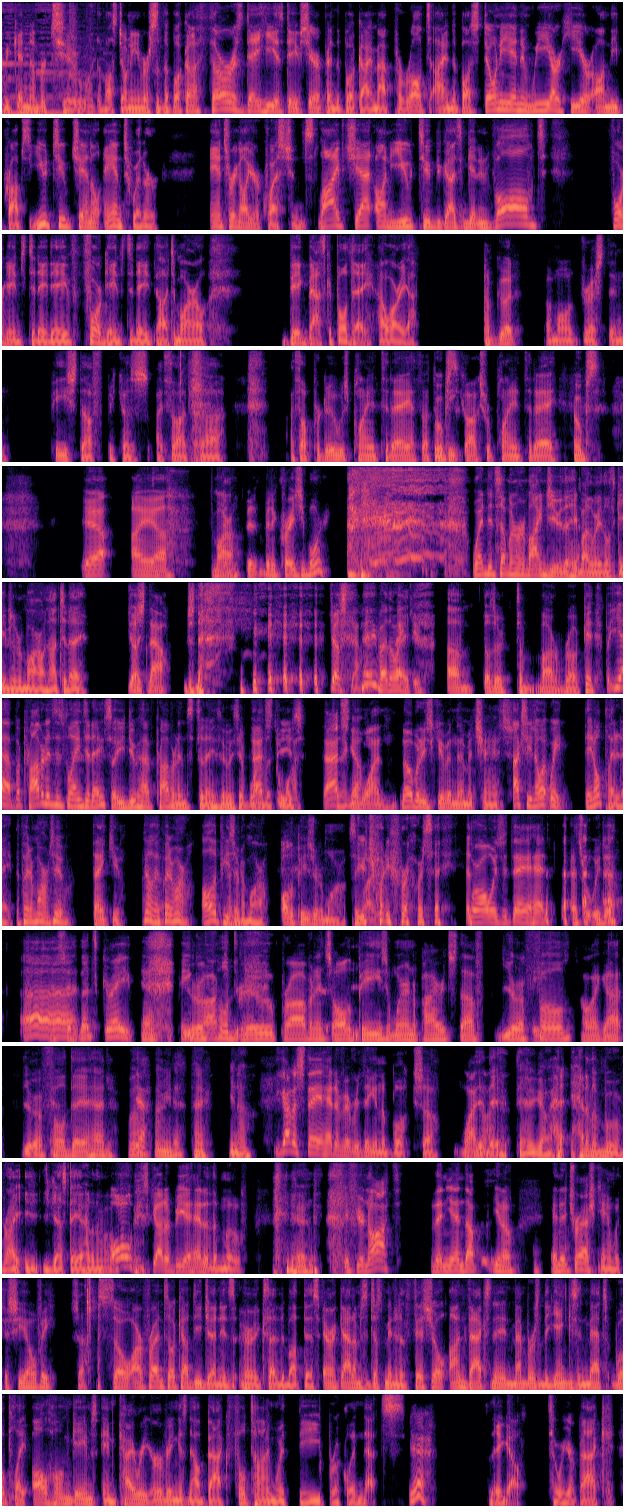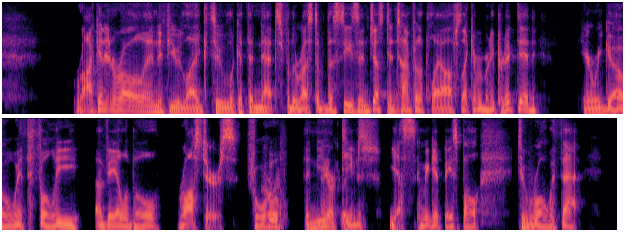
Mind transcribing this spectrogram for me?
weekend number two. The Bostonian versus the book on a Thursday. He is Dave Sharapan, the book. I'm Matt Perrault. I'm the Bostonian, and we are here on the Props YouTube channel and Twitter answering all your questions. Live chat on YouTube. You guys can get involved. Four games today, Dave. Four games today, uh, tomorrow. Big basketball day. How are you? I'm good. I'm all dressed in pea stuff because I thought uh, I thought Purdue was playing today. I thought the Oops. Peacocks were playing today. Oops. Yeah, I uh, Tomorrow. Been, been a crazy morning. when did someone remind you that, hey, by the way, those games are tomorrow, not today? Just Like, now. Just now. Just now. Hey, by the way, um, those are tomorrow. Okay. But yeah, but Providence is playing today. So you do have Providence today. So at least you have one That's of the the one. That's the go. one. Nobody's giving them a chance. Actually, you know what? Wait, they don't play today. They play tomorrow too. Thank you. No, they play tomorrow. All the P's I are tomorrow. All the peas are tomorrow. So you're 24 hours ahead. We're always a day ahead. That's what we do. Ah, it. that's great. Yeah. You're a Peacocks, full- Purdue, Providence, all the peas. I'm wearing the pirate stuff. You're a Peas, full, all I got. you're a full day ahead. Well, Yeah, I mean, yeah. hey, you know, You got to stay ahead of everything in the book. So why not? there- there you go. He- Head of the move, right? You, you got to stay ahead of the move. Always got to be ahead of the move. If you're not, then you end up, you know, in a trash can with the CLV. So So our friend SoCal DGen is very excited about this. Eric Adams just made it official. Unvaccinated members of the Yankees and Mets will play all home games, and Kyrie Irving is now back full time with the Brooklyn Nets. yeah, So there you go. So we are back, rocking and rolling. If you like to look at the Nets for the rest of the season, just in time for the playoffs, like everybody predicted, here we go with fully available rosters for Cool. The New Thank York teams. Yes, and we get baseball to roll with that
